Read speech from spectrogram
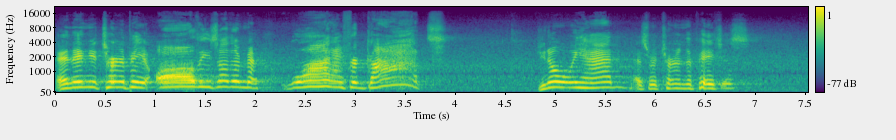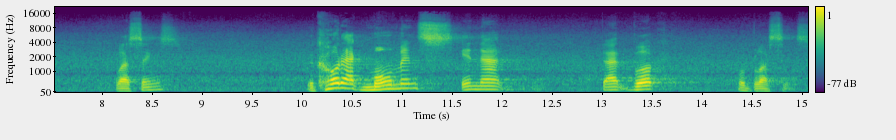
and then you turn the page, all these other, men. what? I forgot. Do you know what we had as we're turning the pages? Blessings. The Kodak moments in that that book were blessings.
